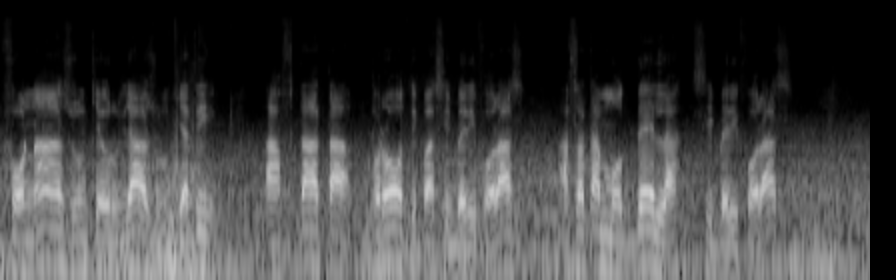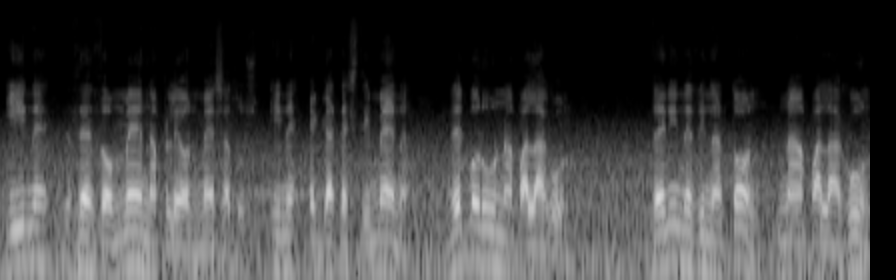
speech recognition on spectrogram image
Φωνάζουν και ουρλιάζουν γιατί αυτά τα πρότυπα συμπεριφοράς, αυτά τα μοντέλα συμπεριφοράς είναι δεδομένα πλέον μέσα τους, είναι εγκατεστημένα, δεν μπορούν να απαλλαγούν. Δεν είναι δυνατόν να απαλλαγούν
